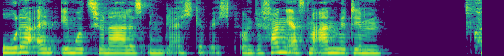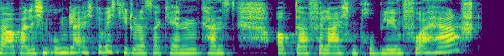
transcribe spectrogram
oder ein emotionales Ungleichgewicht. Und wir fangen erstmal an mit dem körperlichen Ungleichgewicht, wie du das erkennen kannst, ob da vielleicht ein Problem vorherrscht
